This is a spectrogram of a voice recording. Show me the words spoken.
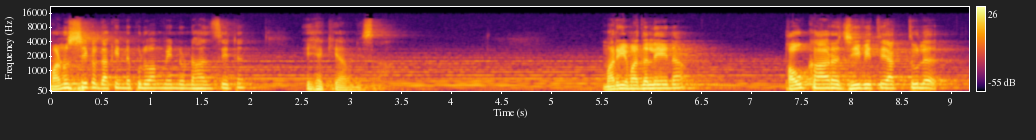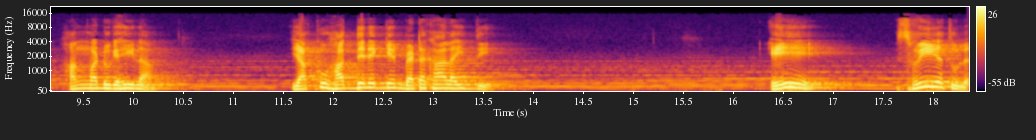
මනුෂ්‍යක දකින්න පුළුවන් වෙන්න උන්වහන්සේට ඒ හැකියාව නිසා. මරිය මදලේන පෞකාර ජීවිතයක් තුළ හංවඩු ගැහිලා යක්කු හත් දෙනෙක්ගෙන් බැටකාලා ඉද්දී. ඒ ශ්‍රීය තුළ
